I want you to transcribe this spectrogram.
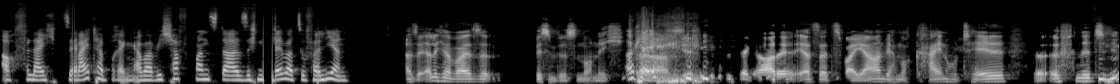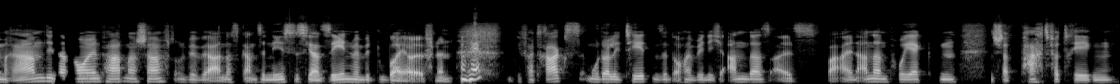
auch vielleicht sehr weiterbringen. Aber wie schafft man es da, sich nicht selber zu verlieren? Also ehrlicherweise wissen wir es noch nicht. Okay. Ähm, ja gerade erst seit zwei Jahren. Wir haben noch kein Hotel eröffnet mhm. im Rahmen dieser neuen Partnerschaft und wir werden das Ganze nächstes Jahr sehen, wenn wir Dubai eröffnen. Okay. Die Vertragsmodalitäten sind auch ein wenig anders als bei allen anderen Projekten. Statt Pachtverträgen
